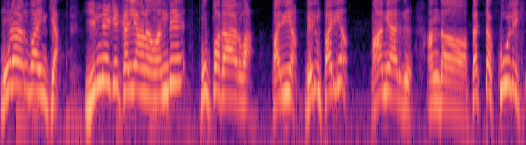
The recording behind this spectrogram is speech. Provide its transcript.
மூணாயிரம் ரூபாய் இருந்துச்சா? இன்னைக்கு கல்யாணம் வந்து முப்பதாயிரம் ரூபாய். பரியம் வெறும் பரியம். மாமியாருக்கு அந்த பெத்த கூலிக்கு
